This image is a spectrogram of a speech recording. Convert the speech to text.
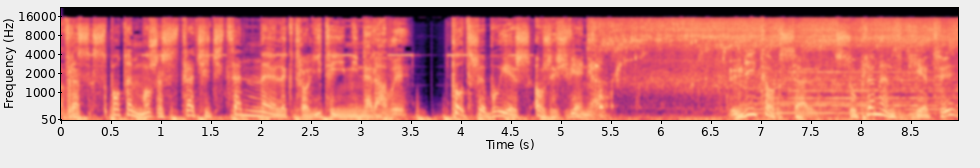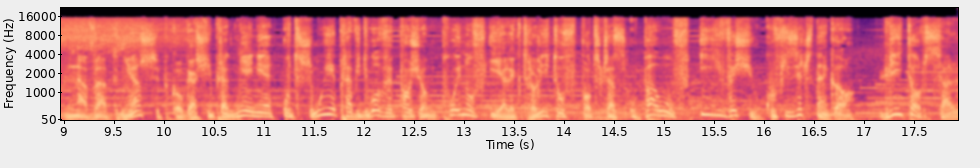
wraz z potem możesz stracić cenne elektrolity i minerały. Potrzebujesz orzeźwienia. Litorsal. Suplement diety nawadnia, szybko gasi pragnienie, utrzymuje prawidłowy poziom płynów i elektrolitów podczas upałów i wysiłku fizycznego. Litorsal.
